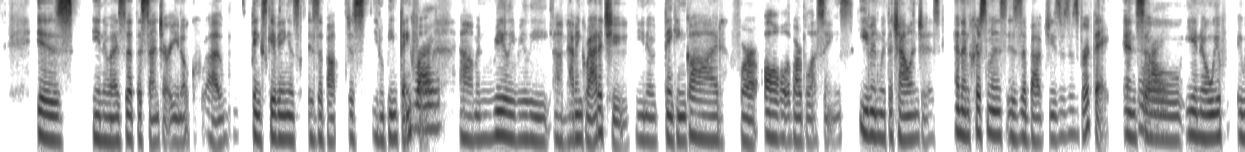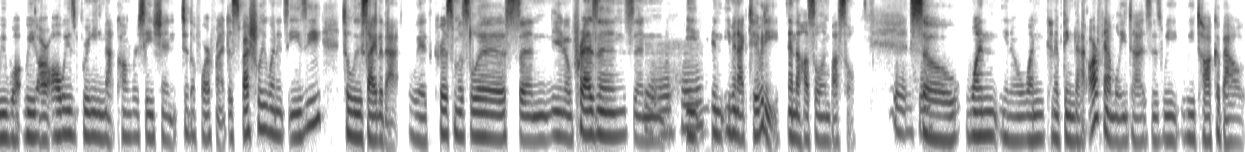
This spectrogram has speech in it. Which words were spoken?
is you know as at the center you know uh, thanksgiving is is about just you know being thankful right. um, and really really um, having gratitude you know thanking god for all of our blessings, even with the challenges. And then Christmas is about Jesus's birthday. And so, right. you know, we we we are always bringing that conversation to the forefront, especially when it's easy to lose sight of that with Christmas lists and you know presents and mm-hmm. even, even activity and the hustle and bustle. Mm-hmm. So one, you know, one kind of thing that our family does is we we talk about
